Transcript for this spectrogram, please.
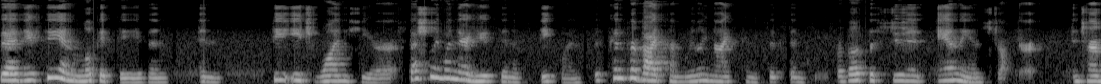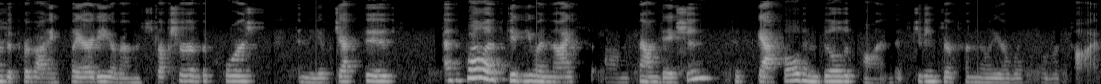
So as you see and look at these and, and see each one here, especially when they're used in a sequence, this can provide some really nice consistency for both the student and the instructor in terms of providing clarity around the structure of the course and the objectives, as well as give you a nice um, foundation to scaffold and build upon that students are familiar with over time.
